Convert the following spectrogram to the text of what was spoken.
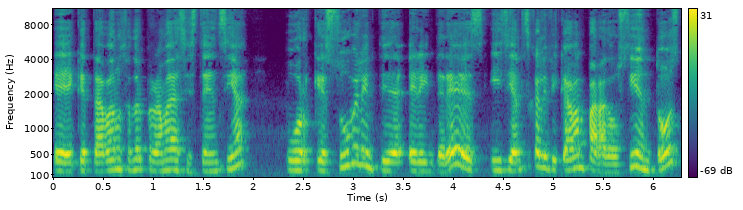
que estaban usando el programa de asistencia porque sube el, interés y si antes calificaban para 200,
